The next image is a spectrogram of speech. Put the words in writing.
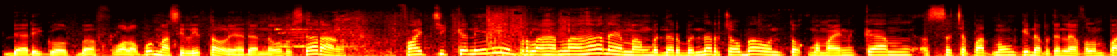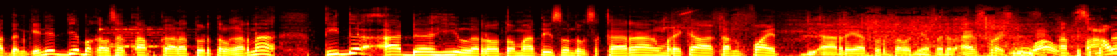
dari gold buff walaupun masih little ya dan untuk sekarang Fight Chicken ini perlahan-lahan emang benar-benar coba untuk memainkan secepat mungkin dapetin level 4 dan kayaknya dia bakal set up ke arah turtle karena tidak ada healer otomatis untuk sekarang. Mereka akan fight di area turtle-nya. Federal Express Wow, Set up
